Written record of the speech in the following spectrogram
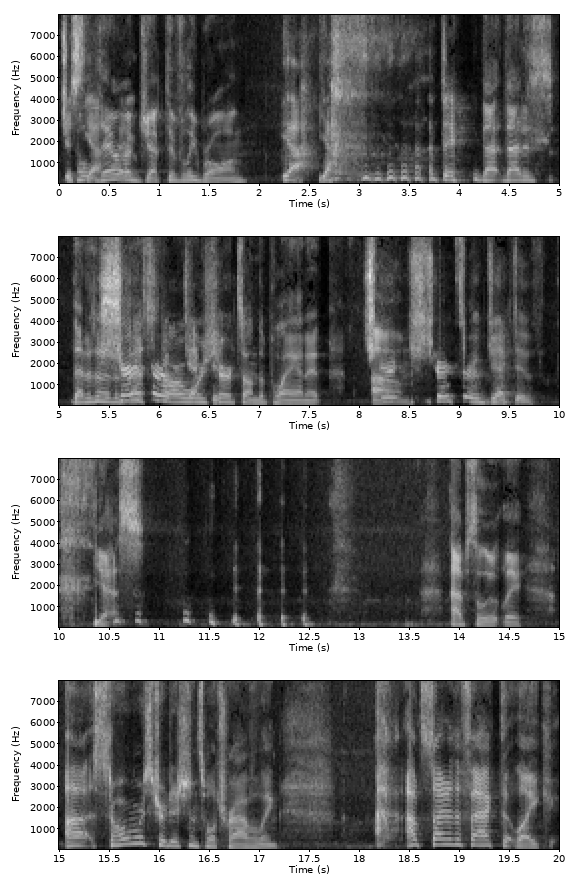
Just Well, yeah. they're objectively wrong. Yeah, yeah. That that is that is one of the Shirts best Star Wars shirts on the planet. shirt- Um, shirts are objective. Yes. Absolutely. Uh, Star Wars traditions while traveling. Outside of the fact that, like,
